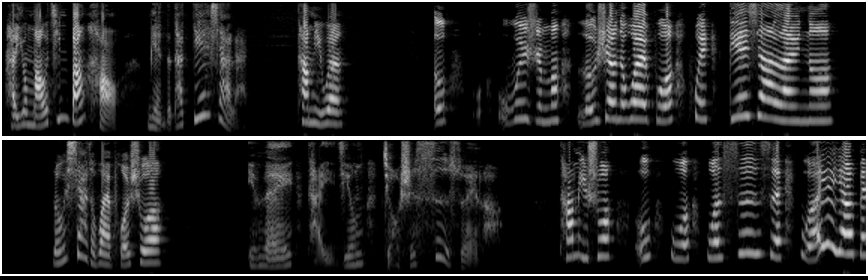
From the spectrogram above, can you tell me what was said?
还用毛巾绑好。免得她跌下来。汤米问：“哦，为什么楼上的外婆会跌下来呢？”楼下的外婆说：“因为她已经九十四岁了。”汤米说：“哦，我我四岁，我也要被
